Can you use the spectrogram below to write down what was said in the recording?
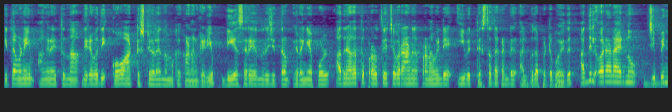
ഇത്തവണയും അങ്ങനെ എത്തുന്ന നിരവധി കോ ആർട്ടിസ്റ്റുകളെ നമുക്ക് കാണാൻ കഴിയും. ഡി എസ് എറ എന്നൊരു ചിത്രം ഇറങ്ങിയപ്പോൾ അതിനകത്ത് പ്രവർത്തിച്ചവരാണ് പ്രണവിന്റെ ഈ വ്യത്യസ്തത കണ്ട് അത്ഭുതപ്പെട്ടു പോയത്. അതിൽ ഒരാളായിരുന്നു ജിബിൻ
